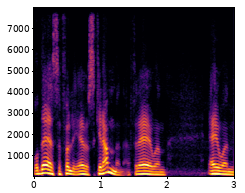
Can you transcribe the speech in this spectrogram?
Og det er selvfølgelig er jo skremmende, for jeg er jo en, jeg jo en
